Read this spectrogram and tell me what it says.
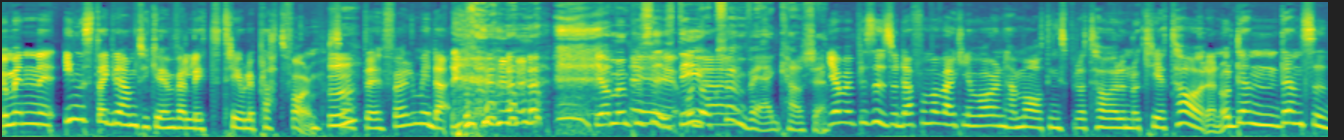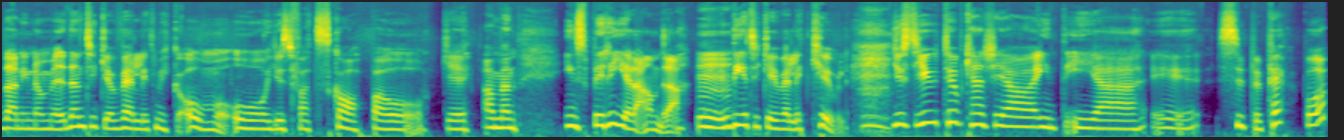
Jo, men Instagram tycker jag är en väldigt trevlig plattform, så att, eh, följ mig där. Ja, men precis. Eh, Det är där- också en väg kanske. Ja, men precis. Och där får man verkligen vara den här matinspiratören och kreatören. Och den, den sidan inom mig, den tycker jag väldigt mycket om. Och just för att skapa och, och eh, ja, men, inspirera andra. Mm. Det tycker jag är väldigt kul. Just YouTube kanske jag inte är eh, superpepp på.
